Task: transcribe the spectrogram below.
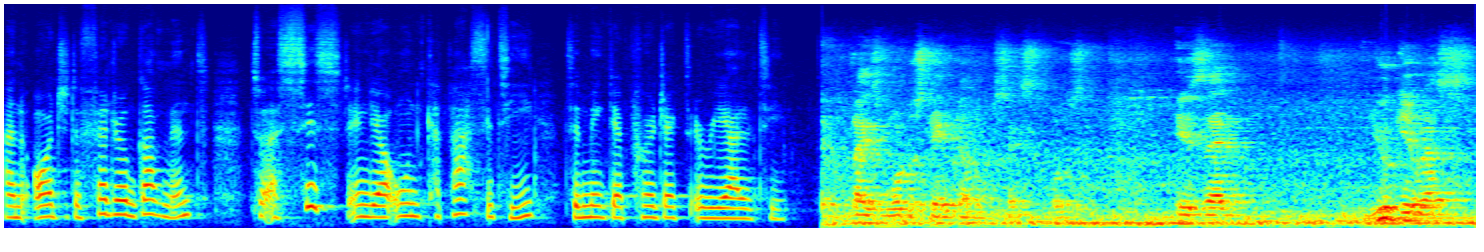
and urge the federal government to assist in their own capacity to make their project a reality. It applies more to state governments, I suppose, is that you give us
